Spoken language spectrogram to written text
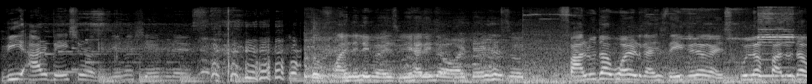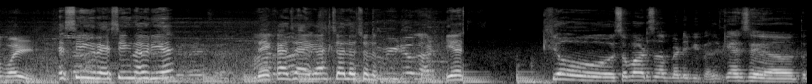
We are based on, you know, shameless. so finally guys, we are in the hotel. So Faluda world guys, देख रहे हो guys, full of Faluda world. Racing, racing लग रही है. देखा जाएगा. चलो चलो. Video. Yes. Yo so what's up बड़े पीपल कैसे हो तो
